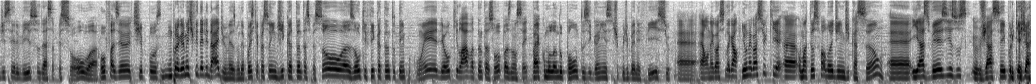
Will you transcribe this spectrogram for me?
de serviço dessa pessoa. Ou fazer, tipo, um programa de fidelidade mesmo. Depois que a pessoa indica tantas pessoas, ou que fica tanto tempo com ele, ou que lava tantas roupas, não sei, vai acumulando pontos e ganha esse tipo de benefício. É, é um negócio legal. E um negócio que é, o Matheus falou de indicação, é, e às vezes os, eu já sei porque já,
